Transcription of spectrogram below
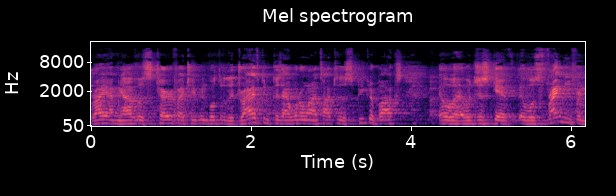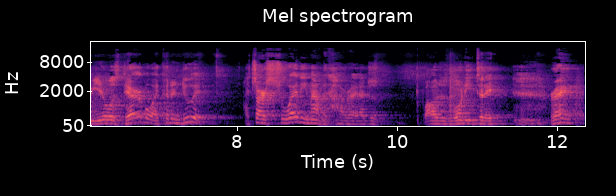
right? I mean, I was terrified to even go through the drive-through because I wouldn't want to talk to the speaker box. It would, just get, it was frightening for me. It was terrible. I couldn't do it. I started sweating. I'm like, all right, I just, I just won't eat today, right?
